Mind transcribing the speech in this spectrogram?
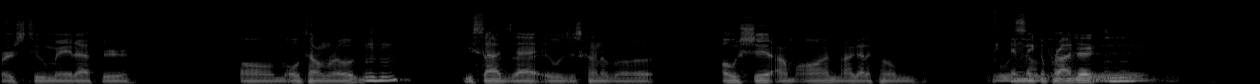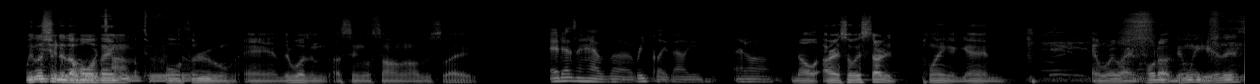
first two made after um Old Town Road. Mm-hmm. Besides that, it was just kind of a oh shit, I'm on. I gotta come. It And make a something, project? Mhm. We You listened to the whole thing into it, full through, and there wasn't a single song. I was just like, It doesn't have uh, replay value at all. no. All right, so it started playing again, and we're like, hold up, didn't we hear this?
